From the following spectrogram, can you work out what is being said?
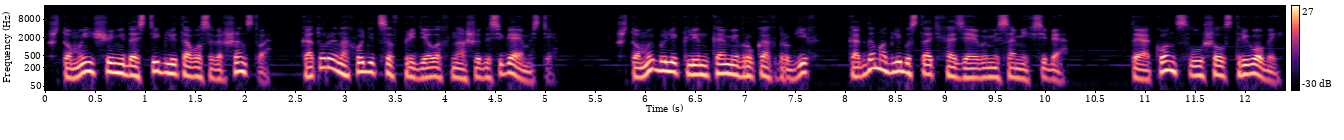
Что мы еще не достигли того совершенства, которое находится в пределах нашей досягаемости. Что мы были клинками в руках других, когда могли бы стать хозяевами самих себя. Теокон слушал с тревогой.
